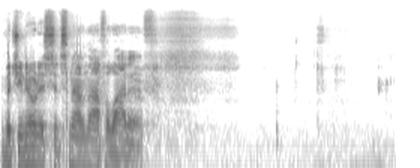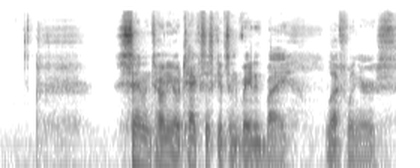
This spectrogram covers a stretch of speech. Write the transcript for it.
But you notice it's not an awful lot of San Antonio, Texas gets invaded by left wingers.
